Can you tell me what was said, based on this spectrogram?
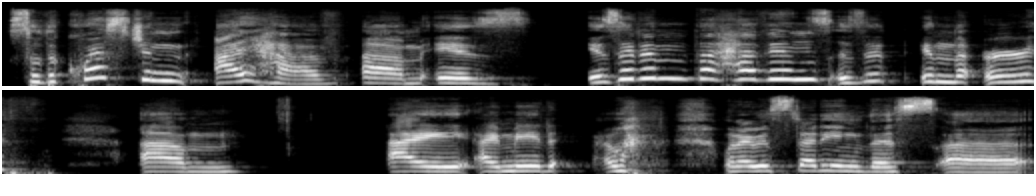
so the question I have um, is: Is it in the heavens? Is it in the earth? Um, I I made when I was studying this uh,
